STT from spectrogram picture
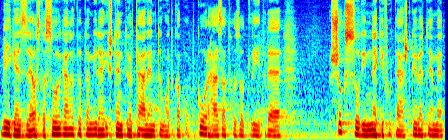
végezze azt a szolgálatot, amire Istentől talentumot kapott. Kórházat hozott létre, sokszori nekifutást követem, mert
